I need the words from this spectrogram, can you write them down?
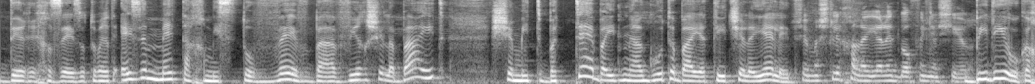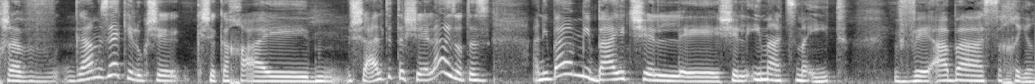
דרך זה? זאת אומרת, איזה מתח מסתובב באוויר של הבית שמתבטא בהתנהגות הבעייתית של הילד. שמשליך על הילד באופן ישיר. בדיוק. עכשיו, גם זה, כאילו, כש, כשככה אה, שאלת את השאלה הזאת, אז אני באה מבית של, אה, של אימא עצמאית ואבא שכיר.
